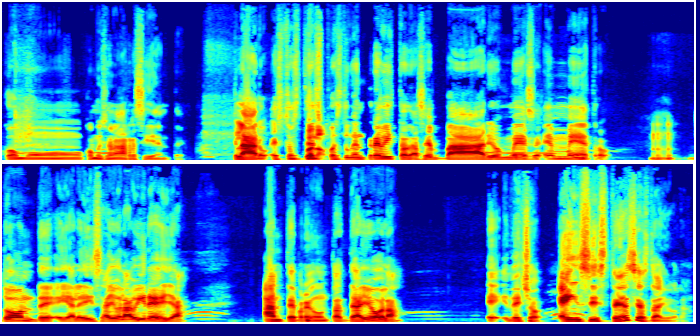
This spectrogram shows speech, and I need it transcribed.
como comisionada residente. Claro, esto es después de una entrevista de hace varios meses en Metro, donde ella le dice a Ayola Virella, ante preguntas de Ayola, eh, de hecho, e insistencias de Ayola,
